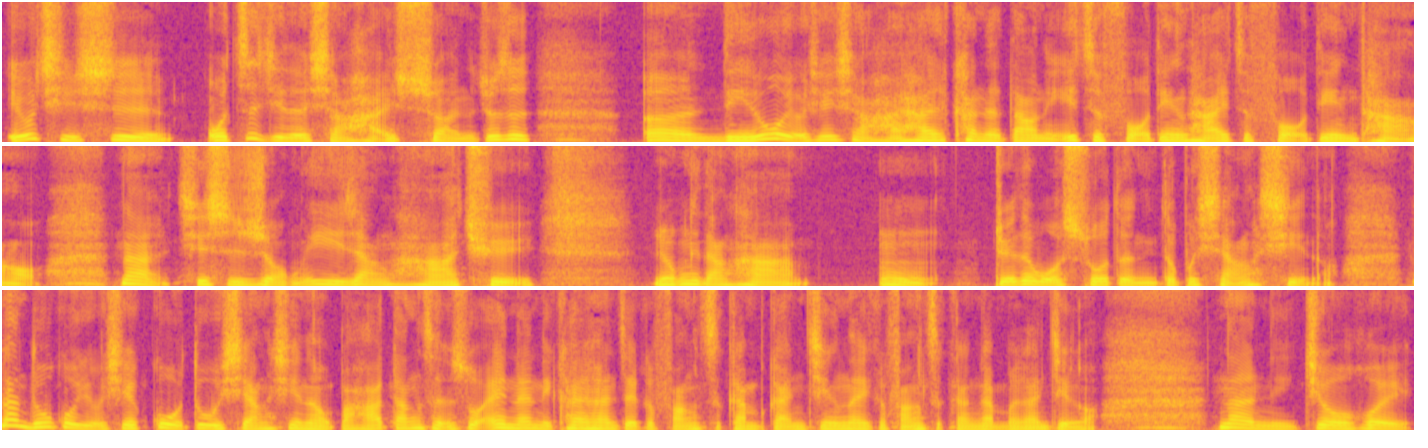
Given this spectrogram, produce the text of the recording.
尤其是我自己的小孩算了，就是。呃，你如果有些小孩他看得到你一直否定他，一直否定他哦，那其实容易让他去，容易让他嗯觉得我说的你都不相信哦。那如果有些过度相信哦，把他当成说，哎，那你看看这个房子干不干净，那个房子干干不干净哦，那你就会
